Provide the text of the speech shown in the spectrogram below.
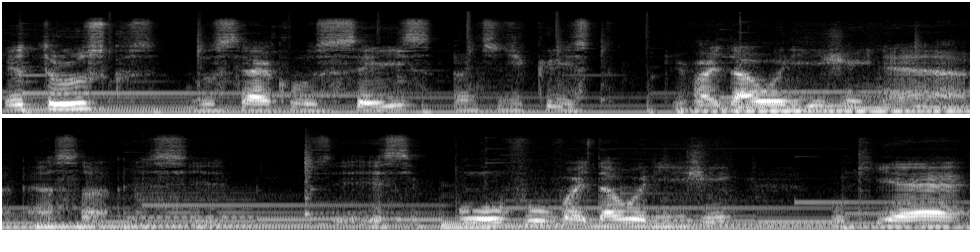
Etruscos, do século 6 a.C., que vai dar origem, né, essa, esse esse povo vai dar origem o que é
